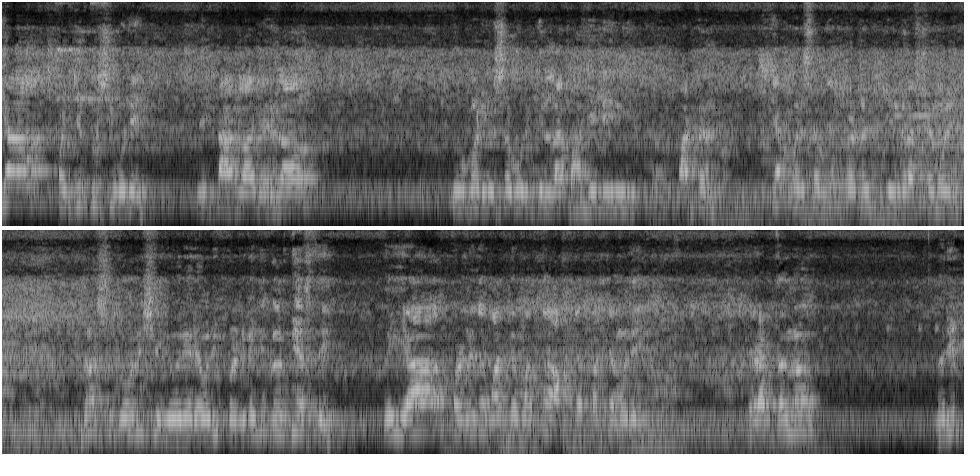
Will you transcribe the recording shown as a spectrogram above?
या पंचकृषीमध्ये हे कारला बेरगाव देवगड विसापूर किल्ला भाजीलिंग पाटण या परिसरामध्ये पर्यटन केंद्र असल्यामुळे दर शुक्रवारी शनिवारी रविवारी पर्यटकाची गर्दी असते. तर या पर्यटनाच्या माध्यमातून आपल्या पट्ट्यामध्ये खऱ्या अर्थानं गरीब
